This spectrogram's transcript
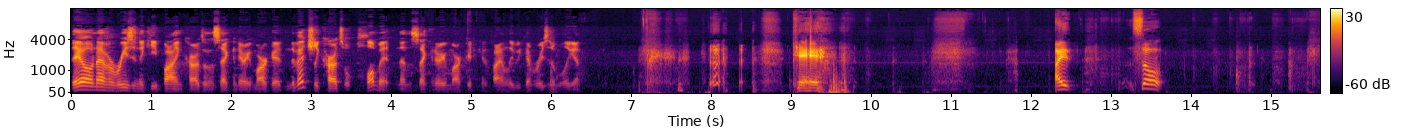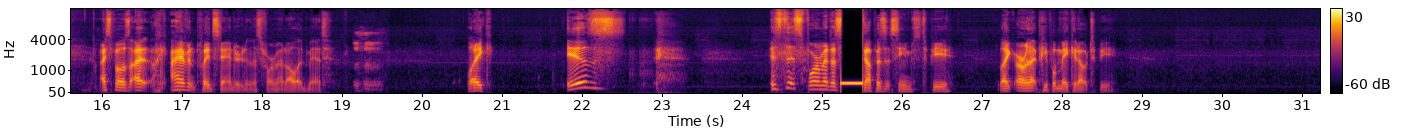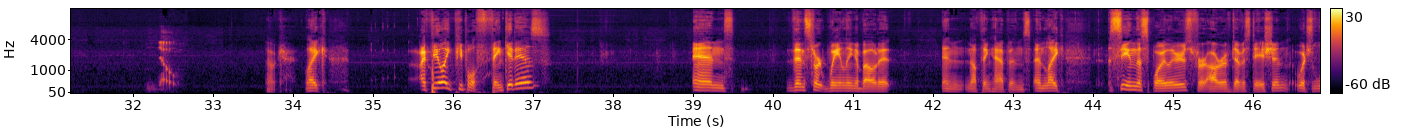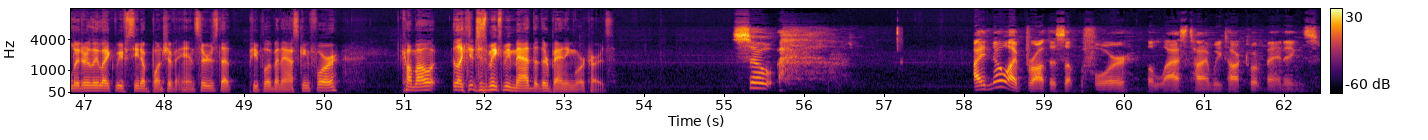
they don't have a reason to keep buying cards on the secondary market, and eventually cards will plummet, and then the secondary market can finally become reasonable again. Okay. I so I suppose I I haven't played standard in this format, I'll admit. hmm Like is is this format as up as it seems to be? Like or that people make it out to be? No. Okay. Like I feel like people think it is and then start wailing about it and nothing happens. And like seeing the spoilers for Hour of Devastation, which literally like we've seen a bunch of answers that people have been asking for come out, like it just makes me mad that they're banning more cards. So, I know I brought this up before the last time we talked about bannings.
